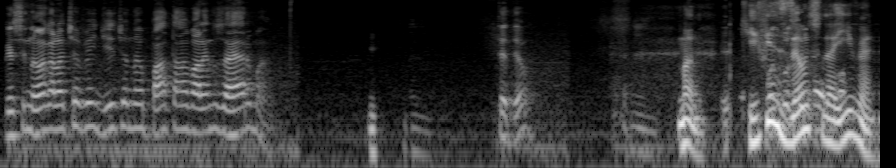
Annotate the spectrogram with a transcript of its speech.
Porque senão a galera tinha vendido, tinha dampado, tava valendo zero, mano. Entendeu? Mano, que visão isso daí, velho.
